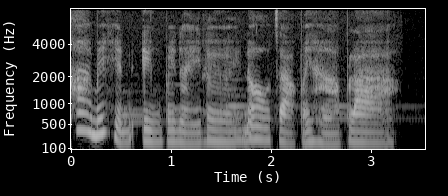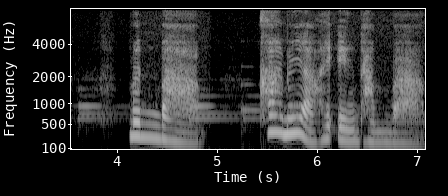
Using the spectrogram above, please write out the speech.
ข้าไม่เห็นเองไปไหนเลยนอกจากไปหาปลา มันบาปข้าไม่อยากให้เองทำบาป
